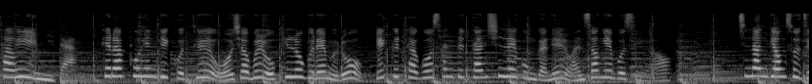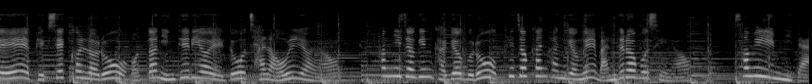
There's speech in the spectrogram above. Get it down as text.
4위입니다. 테라코 핸디코트 워셔블 5kg으로 깨끗하고 산뜻한 실내 공간을 완성해보세요. 친환경 소재의 백색 컬러로 어떤 인테리어에도 잘 어울려요. 합리적인 가격으로 쾌적한 환경을 만들어 보세요. 3위입니다.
